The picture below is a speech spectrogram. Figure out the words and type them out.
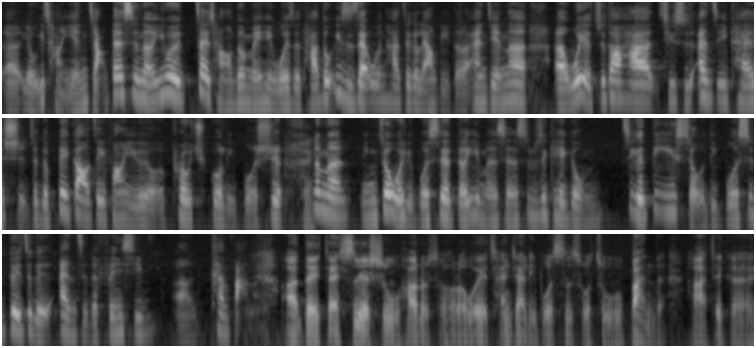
呃有一场演讲，但是呢，因为在场很多媒体围着他，都一直在问他这个梁彼得案件。那呃我也知道他其实案子一开始，这个被告这一方也有 approach 过李博士。那么您作为李博士的得意门生，是不是可以给我们？这个第一手，李博士对这个案子的分析呃看法呢？啊，对，在四月十五号的时候呢，我也参加李博士所主办的啊这个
